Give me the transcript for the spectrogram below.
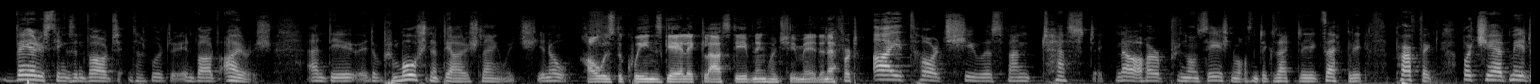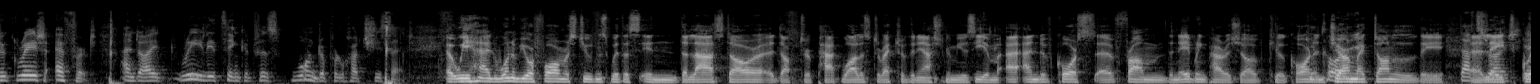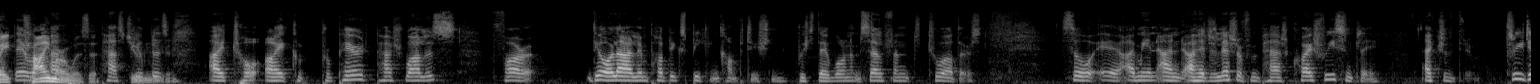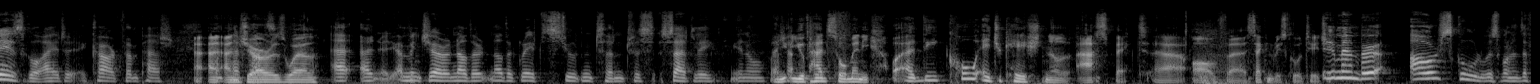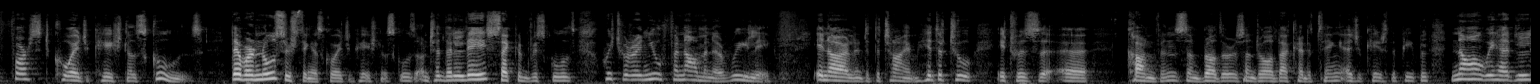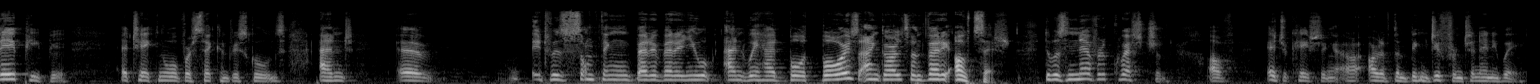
various things involved that would involve Irish and the, the promotion of the Irish language, you know. How was the Queen's Gaelic last evening when she made an effort? I thought she was fantastic. Now, her pronunciation wasn't exactly, exactly perfect, but she had made a great effort, and I really think it was wonderful what she said. Uh, we had one of your former students with us in the last hour, uh, Dr. Pat Wallace, Director of the National Museum, uh, and of course uh, from the neighbouring parish of Kilcorn, and Ger McDonnell, the uh, late right. great yeah, climber, pa- was a past pupils. I, ta- I prepared Pat Wallace for the All Ireland Public Speaking Competition, which they won himself and two others. So, uh, I mean, and I had a letter from Pat quite recently. Actually, three days ago, I had a, card from Pat. and, from and Pat Ger as well. Uh, and I mean, Ger, another another great student, and just sadly, you know. And you've had so many. Uh, the co-educational aspect uh, of uh, secondary school teaching. You remember, our school was one of the first co-educational schools There were no such thing as co-educational schools until the late secondary schools, which were a new phenomena, really, in Ireland at the time. Hitherto, it was uh, convents and brothers and all that kind of thing, educated the people. Now we had lay people uh, taking over secondary schools, and uh, it was something very, very new. And we had both boys and girls from the very outset. There was never a question of educating or, or of them being different in any way.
